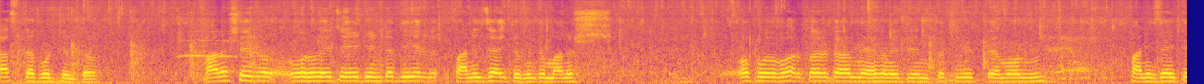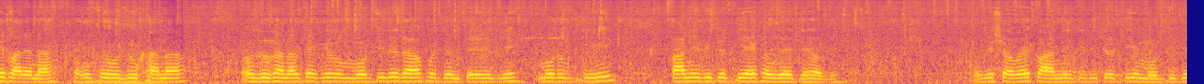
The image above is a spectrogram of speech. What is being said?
রাস্তা পর্যন্ত। মানুষের ওর হয়েছে এই ডিমটা দিয়ে পানি যায় তো কিন্তু মানুষ অপব্যবহার করার কারণে এখন এই ডিমটা দিয়ে তেমন পানি যাইতে পারে না। এই যে উজুখানা উজুখানা থেকে মসজিদে যাওয়া পর্যন্ত এই যে মুরব্বী পানির ভিতর দিয়ে এখন যাইতে হবে। এই যে সবাই পানির ভিতর দিয়ে মসজিদে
